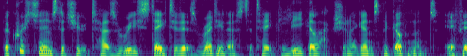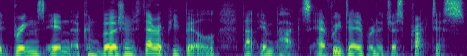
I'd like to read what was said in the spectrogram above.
The Christian Institute has restated its readiness to take legal action against the government if it brings in a conversion therapy bill that impacts everyday religious practice.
